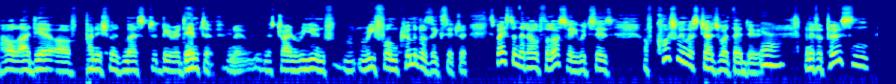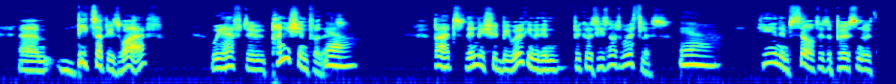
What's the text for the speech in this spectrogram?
whole idea of punishment must be redemptive. You know, we must try and re- reform criminals, etc. It's based on that whole philosophy, which says, of course, we must judge what they do. Yeah. And if a person um, beats up his wife, we have to punish him for that. Yeah. But then we should be working with him because he's not worthless. Yeah. He in himself is a person with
